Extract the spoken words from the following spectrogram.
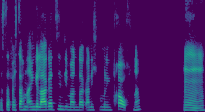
dass da vielleicht Sachen eingelagert sind, die man da gar nicht unbedingt braucht, ne? Mhm.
